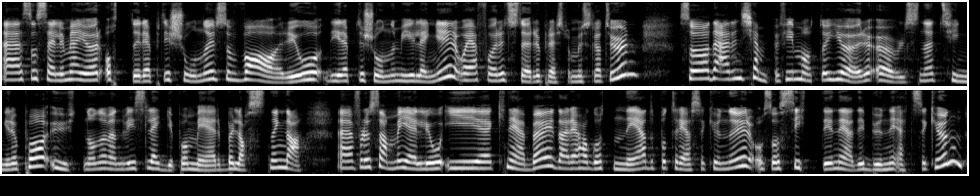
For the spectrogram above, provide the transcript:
Eh, så selv om jeg gjør åtte repetisjoner, så varer jo de repetisjonene mye lenger, og jeg får et større press på muskulaturen. Så det er en kjempefin måte å gjøre øvelsene tyngre på uten å nødvendigvis legge på mer belastning, da. Eh, for det samme gjelder jo i knebøy, der jeg har gått ned på tre sekunder, og så sittet nede i bunnen i ett sekund,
